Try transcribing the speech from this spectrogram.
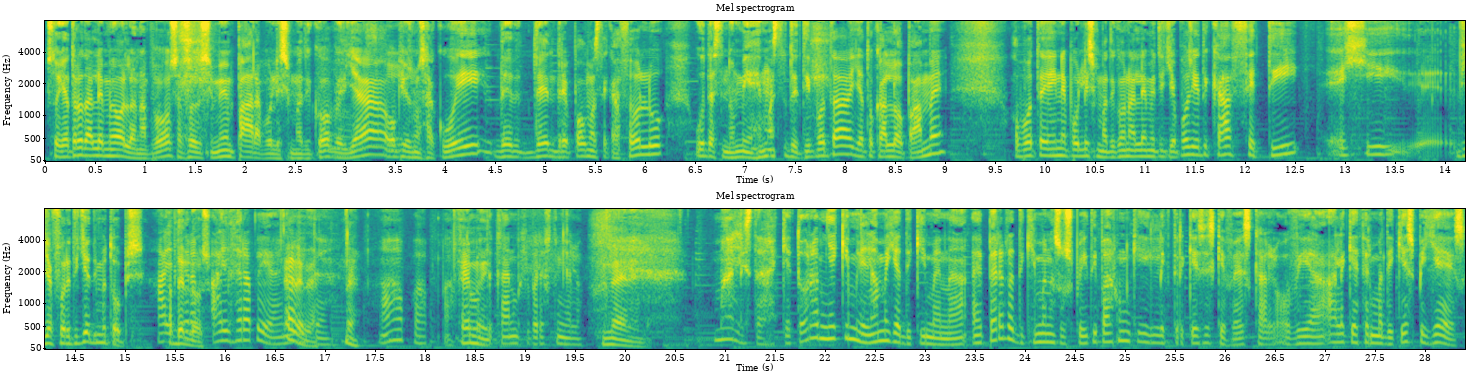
Στο γιατρό τα λέμε όλα να πω. Σε αυτό το σημείο είναι πάρα πολύ σημαντικό, παιδιά. Όποιος μας ακούει, δεν, δεν ντρεπόμαστε καθόλου. Ούτε αστυνομία είμαστε, ούτε τίποτα. Για το καλό πάμε. Οπότε είναι πολύ σημαντικό να λέμε τι και πώς, γιατί κάθε τι έχει ε, διαφορετική αντιμετώπιση. Άλλη, Παντελώς. θερα... άλλη θεραπεία, Ε, βέβαια. εννοείται. Ναι. Α, πα, πα, αυτό Εννοείται. ούτε καν μου είχε περάσει το μυαλό. Ναι, ναι, ναι. Μάλιστα. Και τώρα, μια και μιλάμε για αντικείμενα, ε, πέρα από τα αντικείμενα στο σπίτι υπάρχουν και ηλεκτρικές συσκευές, καλώδια, αλλά και θερμαντικές πηγές.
